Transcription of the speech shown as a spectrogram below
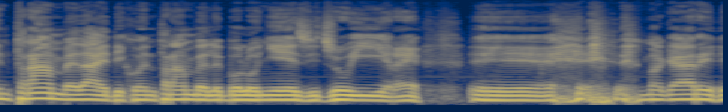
entrambe, dai, dico entrambe le bolognesi gioire e magari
